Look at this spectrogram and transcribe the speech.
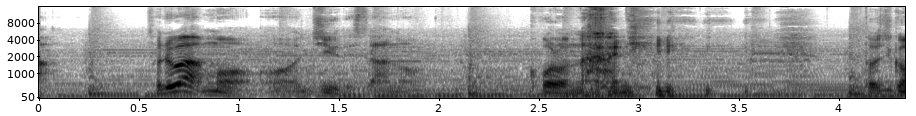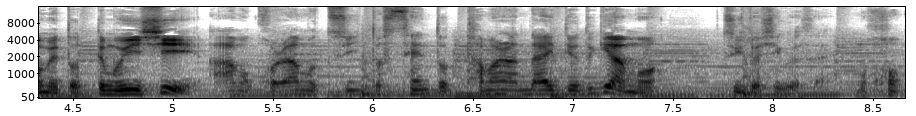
あ、それはもう自由です。あの、心の中に 閉じ込めとってもいいし、あ、もうこれはもうツイートせんとたまらないっていう時はもうツイートしてください。もうほ、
